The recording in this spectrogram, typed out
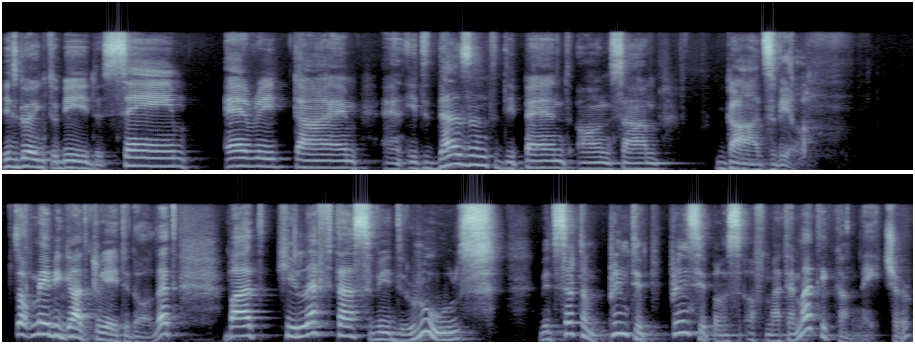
it's going to be the same every time and it doesn't depend on some God's will. So maybe God created all that, but he left us with rules, with certain principles of mathematical nature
